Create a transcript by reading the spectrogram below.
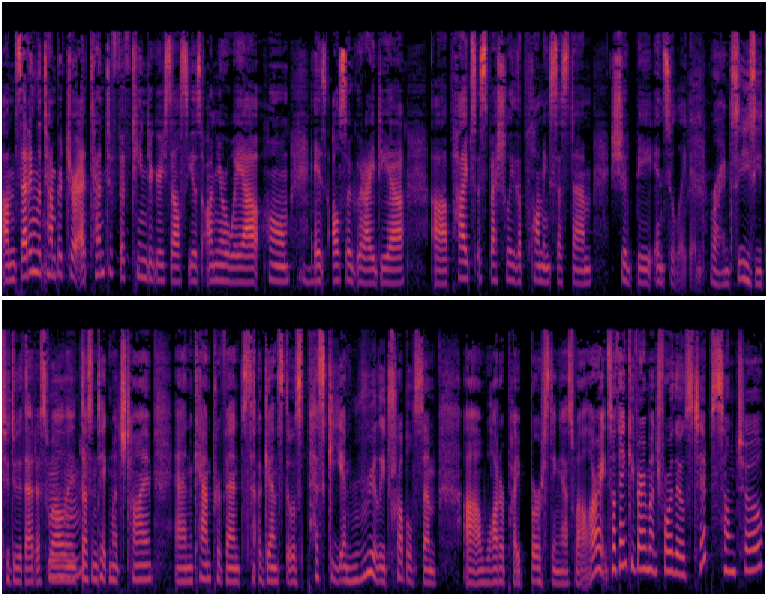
Um, setting the temperature at 10 to 15 degrees Celsius on your way out home is also a good idea. Uh, pipes, especially the plumbing system, should be insulated. Right. It's easy to do that as well. Mm-hmm. It doesn't take much time and can prevent against those pesky and really troublesome uh, water pipe bursting as well. All right. So thank you very much for those tips, Song Cho.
